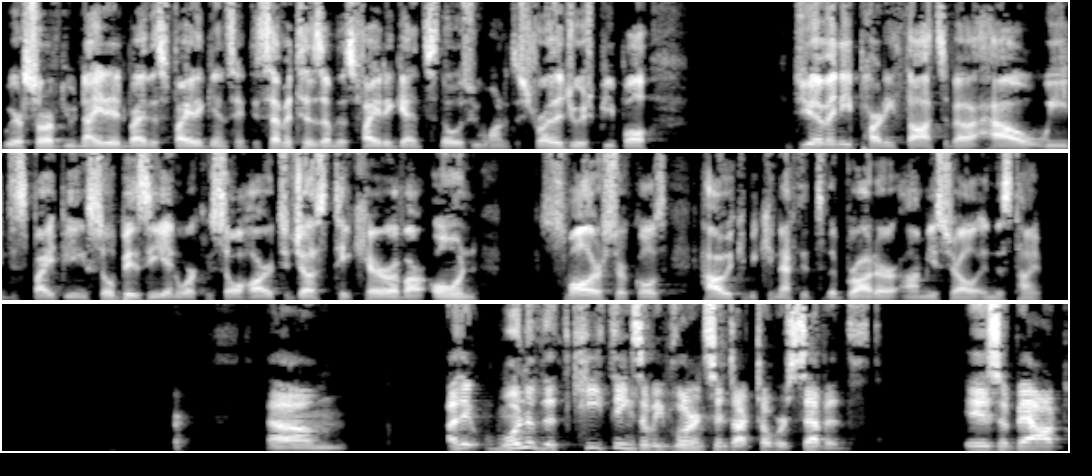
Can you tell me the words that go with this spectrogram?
we are sort of united by this fight against anti-Semitism, this fight against those who want to destroy the Jewish people. Do you have any parting thoughts about how we, despite being so busy and working so hard to just take care of our own smaller circles, how we can be connected to the broader Am Yisrael in this time? Um, I think one of the key things that we've learned since October 7th is about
